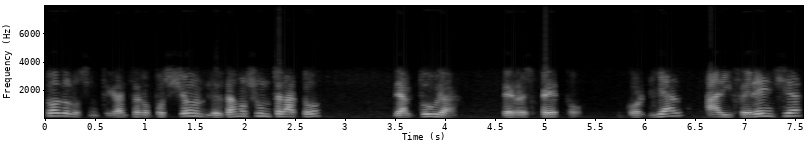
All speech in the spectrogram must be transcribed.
todos los integrantes de la oposición. Les damos un trato de altura, de respeto, cordial, a diferencia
